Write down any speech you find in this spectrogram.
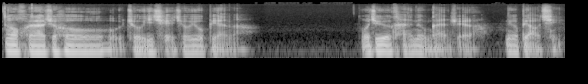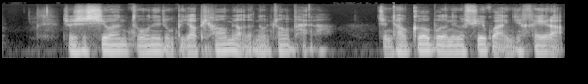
然后回来之后，就一切就又变了，我就又看见那种感觉了，那个表情，就是吸完毒那种比较飘渺的那种状态了。整条胳膊的那个血管已经黑了，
